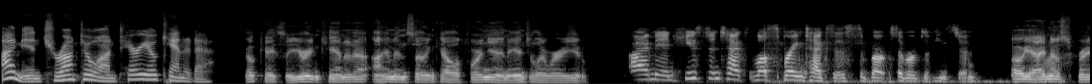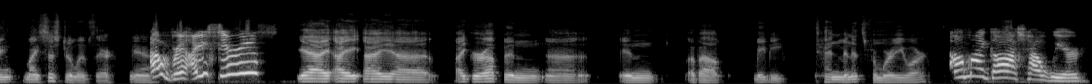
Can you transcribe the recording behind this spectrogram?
I'm in Toronto, Ontario, Canada. Okay, so you're in Canada. I'm in Southern California. And Angela, where are you? I'm in Houston, Texas. Well, Spring, Texas, suburb, suburbs of Houston. Oh, yeah, I know Spring. My sister lives there. Yeah, Oh, really? Are you serious? yeah. I I I, uh, I grew up in uh, in about maybe ten minutes from where you are. Oh my gosh, how weird.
